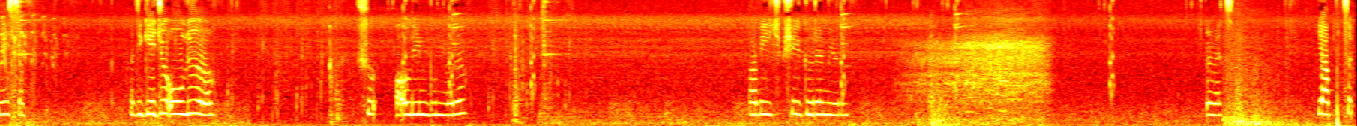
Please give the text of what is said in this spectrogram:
Neyse. Hadi gece oluyor. Şu alayım bunları. Abi hiçbir şey göremiyorum. Evet. Yaptık.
